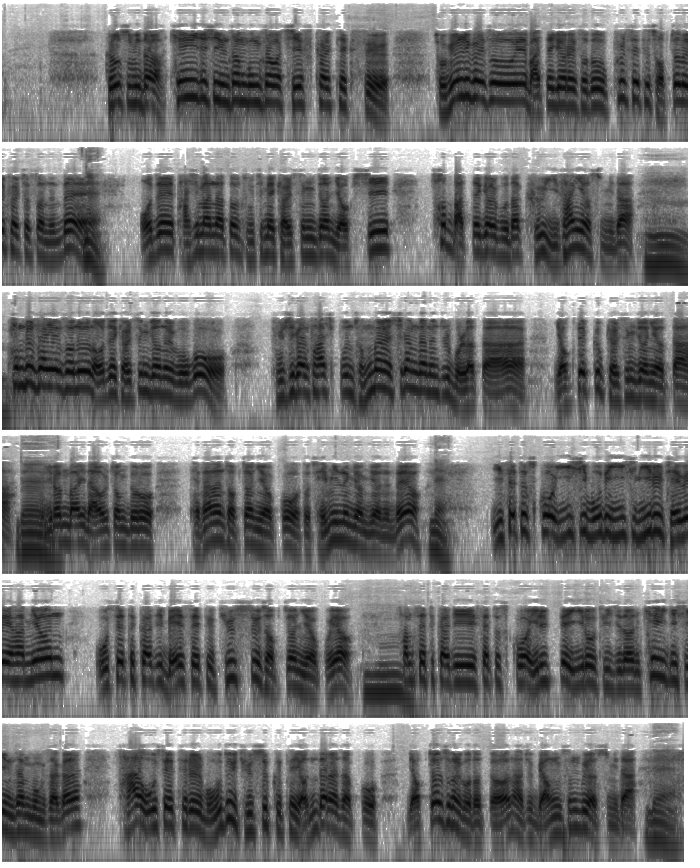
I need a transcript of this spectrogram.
그렇습니다. KGC 인삼공사와 GS칼텍스 조별리그에서의 맞대결에서도 풀세트 접전을 펼쳤었는데 네. 어제 다시 만났던 두 팀의 결승전 역시 첫 맞대결보다 그 이상이었습니다. 음. 팬들 사이에서는 어제 결승전을 보고 2시간 40분 정말 시간 가는 줄 몰랐다. 역대급 결승전이었다. 네. 뭐 이런 말이 나올 정도로 대단한 접전이었고 또 재미있는 경기였는데요. 네. 2세트 스코어 25대 22를 제외하면 5세트까지 매 세트 듀스 접전이었고요. 음. 3세트까지 세트 스코어 1대 2로 뒤지던 KGC 인삼공사가 4, 5세트를 모두 듀스 끝에 연달아 잡고 역전승을 거뒀던 아주 명승부였습니다. 네.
